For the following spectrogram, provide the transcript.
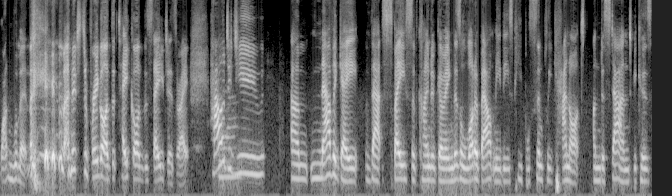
one woman who managed to bring on to take on the stages, right? How yeah. did you? Um, navigate that space of kind of going, there's a lot about me these people simply cannot understand because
